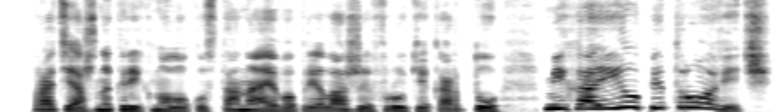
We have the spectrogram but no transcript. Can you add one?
— протяжно крикнула Кустанаева, приложив руки к рту. «Михаил Петрович!»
